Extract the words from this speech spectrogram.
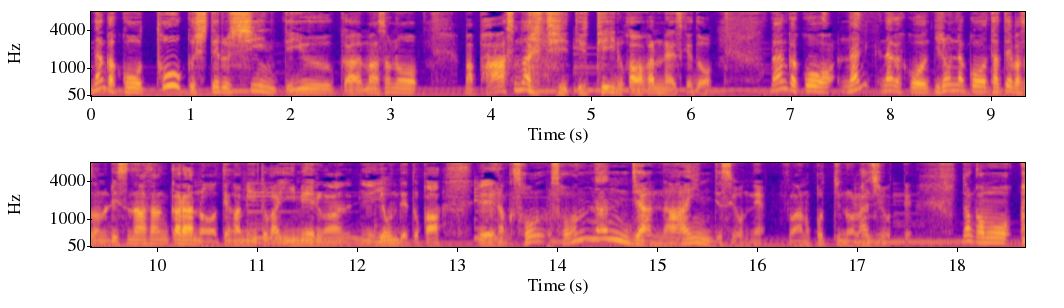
なんかこう、トークしてるシーンっていうか、まあその、まあパーソナリティって言っていいのかわからないですけど、なんかこう、何、なんかこう、いろんなこう、例えばそのリスナーさんからの手紙とか E メールが、ね、読んでとか、えー、なんかそ、そんなんじゃないんですよね。あの、こっちのラジオって。なんかもう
